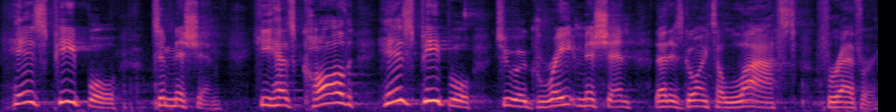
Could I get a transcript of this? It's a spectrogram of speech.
his people to mission. He has called his people to a great mission that is going to last forever.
